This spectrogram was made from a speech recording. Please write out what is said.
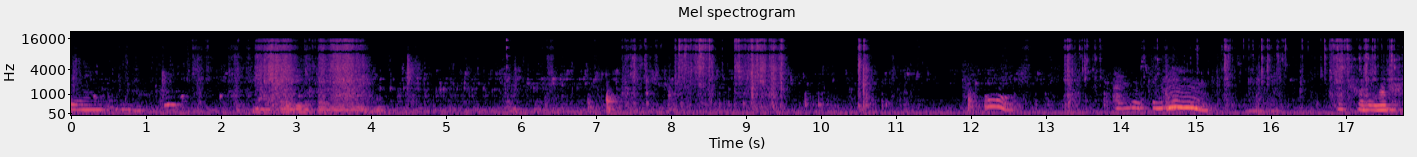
Thank you. Oh. Mm. It's falling off.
